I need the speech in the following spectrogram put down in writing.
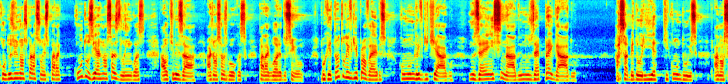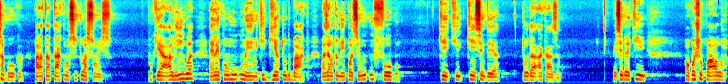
conduz os nossos corações para conduzir as nossas línguas a utilizar as nossas bocas para a glória do Senhor. Porque tanto o livro de Provérbios como o livro de Tiago nos é ensinado e nos é pregado a sabedoria que conduz a nossa boca para tratar com situações. Porque a, língua, ela é como um leme que guia todo o barco, mas ela também pode ser um, um fogo que, que, que incendeia toda a casa. Perceba que o apóstolo Paulo,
